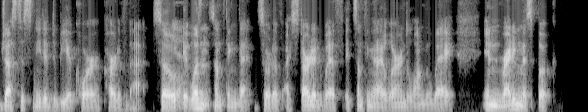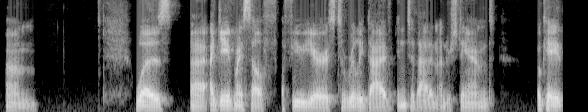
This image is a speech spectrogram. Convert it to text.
justice needed to be a core part of that. So yeah. it wasn't something that sort of I started with, it's something that I learned along the way. In writing this book, um, was uh, I gave myself a few years to really dive into that and understand okay,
